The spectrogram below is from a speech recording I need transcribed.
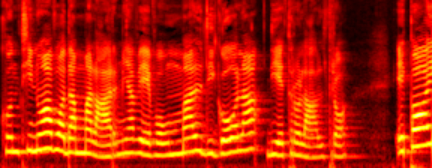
continuavo ad ammalarmi, avevo un mal di gola dietro l'altro. E poi,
